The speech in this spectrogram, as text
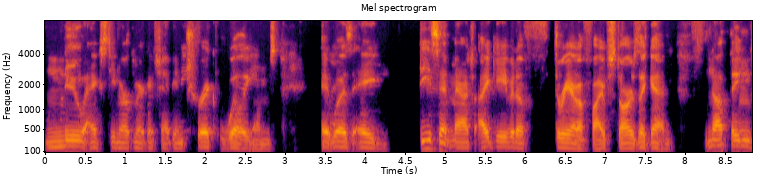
New NXT North American champion Trick Williams. It was a decent match. I gave it a three out of five stars. Again, nothing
